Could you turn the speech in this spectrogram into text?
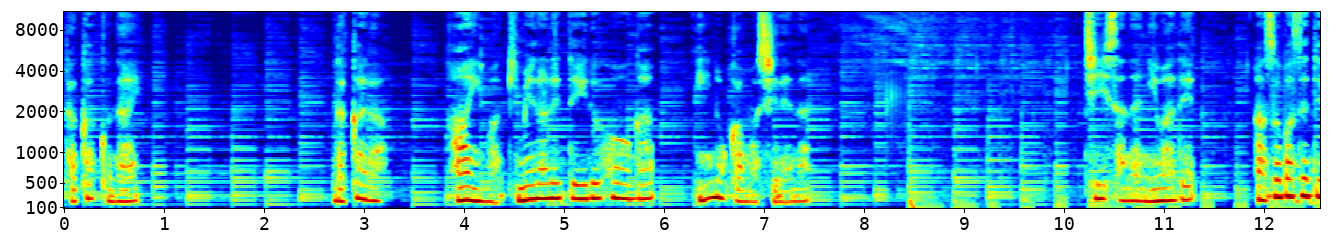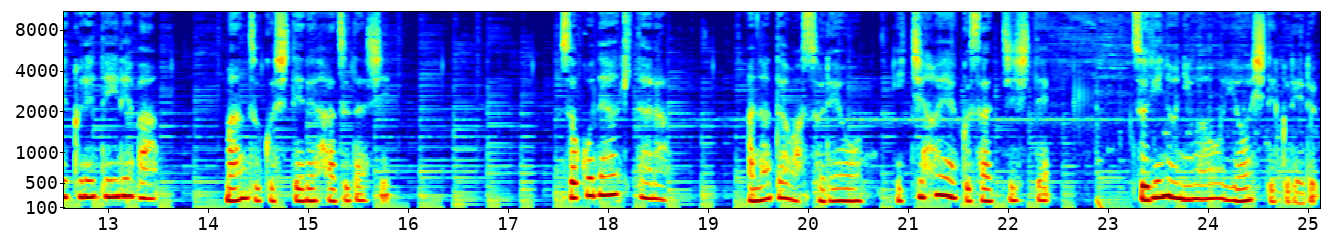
高くない。だから範囲は決められている方がいいのかもしれない。小さな庭で遊ばせてくれていれば満足してるはずだし。そこで飽きたらあなたはそれをいち早く察知して次の庭を用意してくれる。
